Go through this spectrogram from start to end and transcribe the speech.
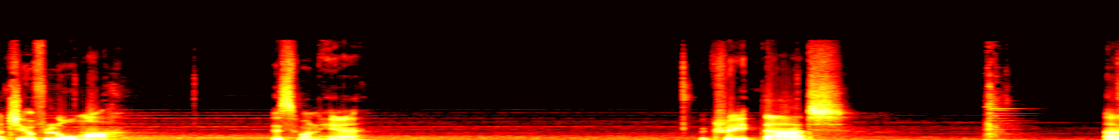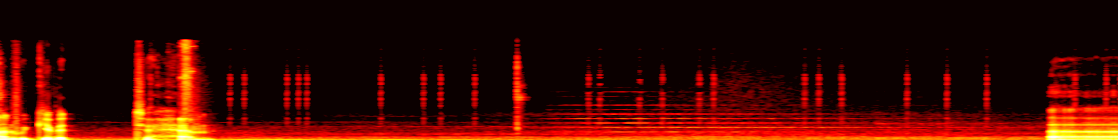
Duchy of Loma. This one here. We create that. And we give it to him. Uh...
